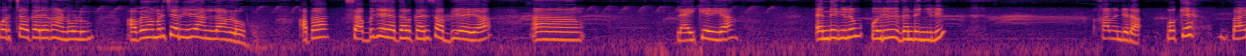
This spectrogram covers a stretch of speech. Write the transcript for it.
കുറച്ച് ആൾക്കാരെ കാണുള്ളൂ. അപ്പോൾ നമ്മുടെ ചെറിയ ചാനലാണല്ലോ അപ്പോൾ സബ് ചെയ്യാത്ത ആൾക്കാർ സബ് ചെയ്യുക ലൈക്ക് ചെയ്യുക. എന്തെങ്കിലും ഒരു ഇതുണ്ടെങ്കിൽ കമന്റ് ഇടാം ഓക്കെ ബൈ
